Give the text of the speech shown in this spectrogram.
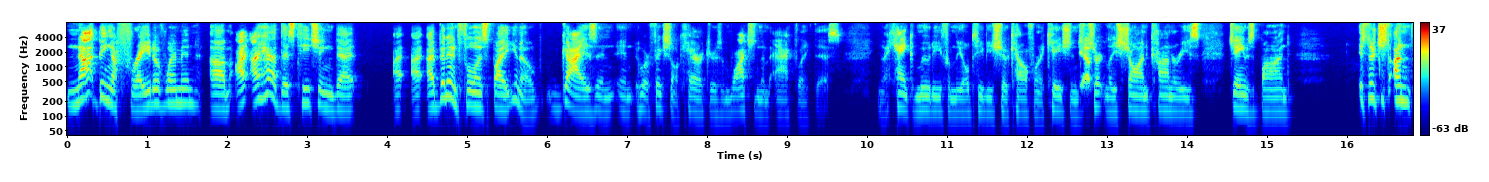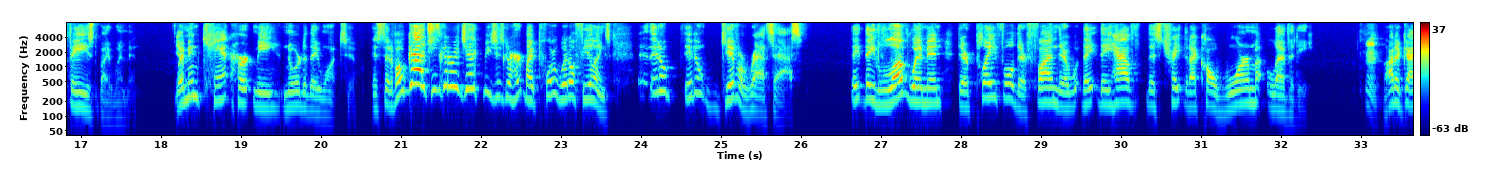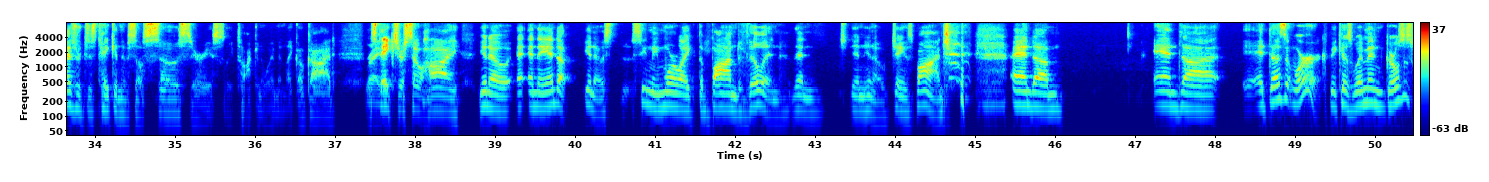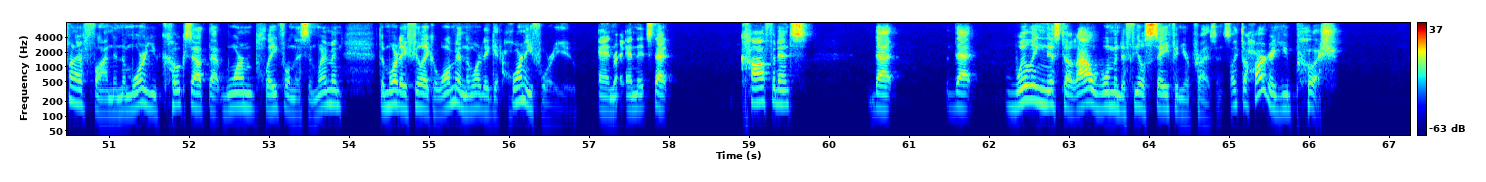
not being afraid of women. Um, I, I have this teaching that I, I, I've been influenced by, you know, guys in, in who are fictional characters and watching them act like this. You know, like Hank Moody from the old TV show Californication, Yep. certainly Sean Connery's James Bond, is they're just unfazed by women. Yep. Women can't hurt me, nor do they want to. Instead of, oh God, she's gonna reject me, she's gonna hurt my poor widow feelings. They don't, they don't give a rat's ass. They, they love women. They're playful. They're fun. They're they they have this trait that I call warm levity. Hmm. A lot of guys are just taking themselves so seriously, talking to women like, "Oh God, the stakes are so high," you know, a- and they end up, you know, seeming more like the Bond villain than, than you know James Bond, and um, and uh, it doesn't work because women, girls just want to have fun, and the more you coax out that warm playfulness in women, the more they feel like a woman, the more they get horny for you, and Right. and it's that confidence, that that willingness to allow a woman to feel safe in your presence. Like the harder you push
